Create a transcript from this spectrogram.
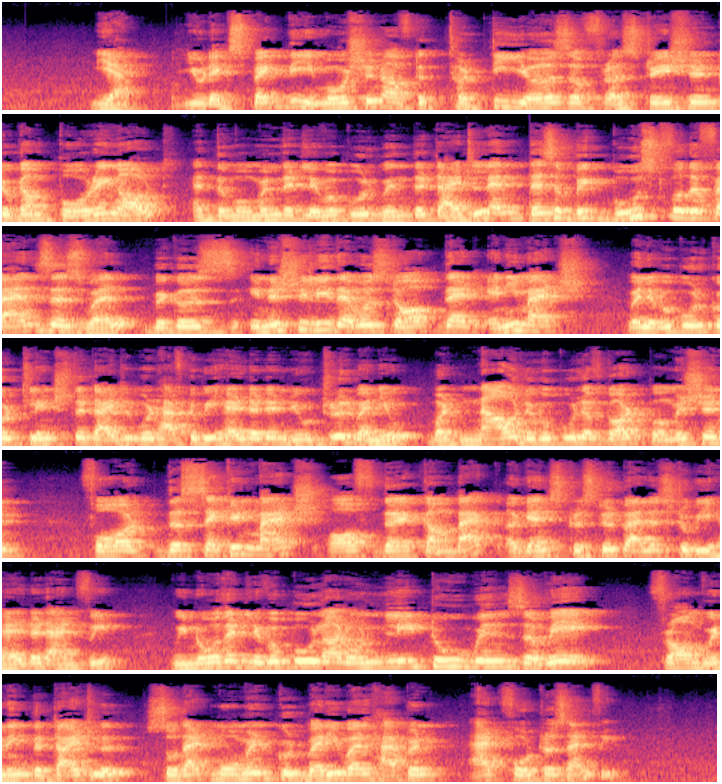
Yeah. You'd expect the emotion after 30 years of frustration to come pouring out at the moment that Liverpool win the title. And there's a big boost for the fans as well because initially there was talk that any match where Liverpool could clinch the title would have to be held at a neutral venue. But now Liverpool have got permission for the second match of their comeback against Crystal Palace to be held at Anfield. We know that Liverpool are only two wins away from winning the title, so that moment could very well happen at Fortress Anfield.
